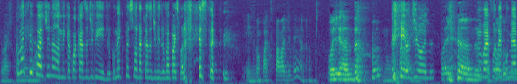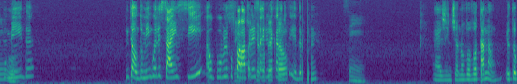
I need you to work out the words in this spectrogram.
Eu acho que Como amanhã... é que ficou a dinâmica com a Casa de Vidro? Como é que o pessoal da Casa de Vidro vai participar da festa? Eles vão participar lá de dentro. Olhando. Eu de olho. Olhando. Não vai é poder comer domingo. a comida. Então, domingo eles saem se o público Gente, falar para eles saírem da Casa de Vidro, né? Sim. É, gente, eu não vou votar, não. Eu tô,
